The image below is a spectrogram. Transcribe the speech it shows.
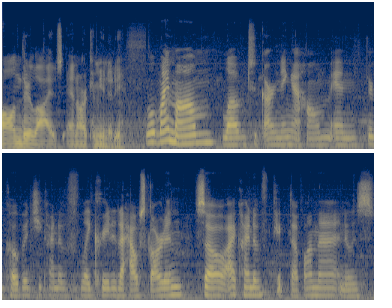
on their lives and our community. Well, my mom loved gardening at home and through COVID she kind of like created a house garden. So I kind of picked up on that and it was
